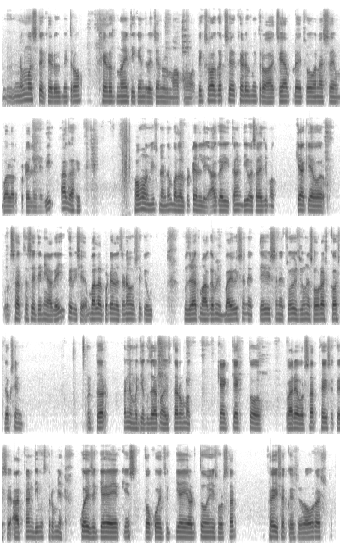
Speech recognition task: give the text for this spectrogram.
નમસ્તે ખેડૂત મિત્રો. ખેડૂત માહિતી કેન્દ્ર ચેનલમાં આપનું હાર્દિક સ્વાગત છે. ખેડૂત મિત્રો, આજે આપણે જોવાના છે અંબાલાલ પટેલની નવી આગાહી. હવામાન નિષ્ણાત અંબાલાલ પટેલની આગાહી ત્રણ દિવસ રાજ્યમાં ક્યાં ક્યાં વરસાદ થશે તેની આગાહી કરી છે. અંબાલાલ પટેલે જણાવ્યું છે કે ગુજરાતમાં આગામી બાવીસ અને ત્રેવીસ અને ચોવીસ જૂને સૌરાષ્ટ્ર, કચ્છ, દક્ષિણ, ઉત્તર અને મધ્ય ગુજરાતના વિસ્તારોમાં ક્યાંક ક્યાંક તો ભારે વરસાદ થઈ શકે છે. આ ત્રણ દિવસ દરમિયાન કોઈ જગ્યાએ એક ઇંચ તો કોઈ જગ્યાએ અડધો ઇંચ વરસાદ થઈ શકે છે. સૌરાષ્ટ્ર,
